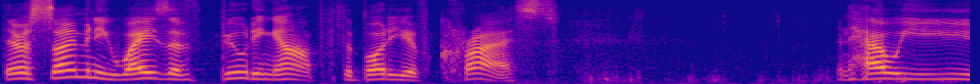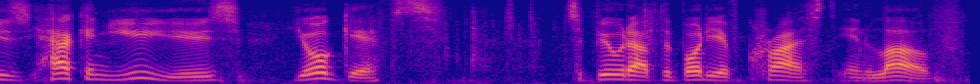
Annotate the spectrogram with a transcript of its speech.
There are so many ways of building up the body of Christ. And how, will you use, how can you use your gifts to build up the body of Christ in love?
